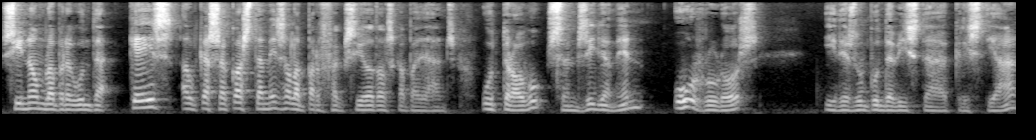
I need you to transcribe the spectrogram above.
sinó amb la pregunta què és el que s'acosta més a la perfecció dels capellans? Ho trobo senzillament horrorós i des d'un punt de vista cristià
